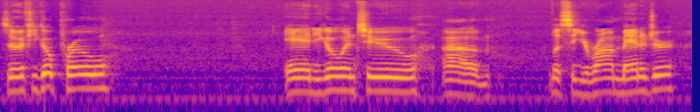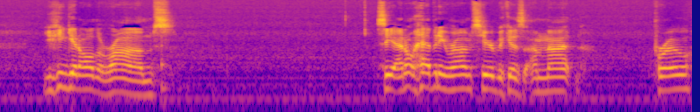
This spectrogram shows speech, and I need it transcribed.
So if you go Pro, and you go into, um, let's see, your ROM manager, you can get all the ROMs. See, I don't have any ROMs here because I'm not pro,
